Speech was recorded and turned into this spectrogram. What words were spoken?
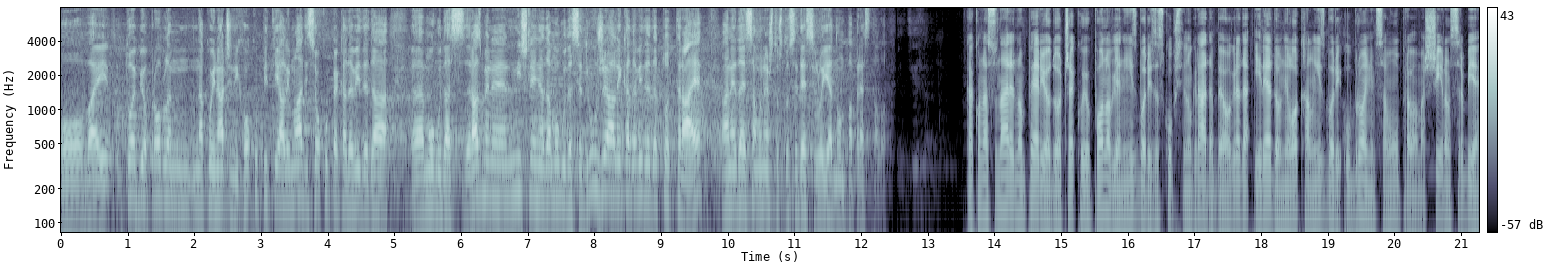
Ovaj, to je bio problem na koji način ih okupiti, ali mladi se okupe kada vide da e, mogu da razmene mišljenja, da mogu da se druže, ali kada vide da to traje, a ne da je samo nešto što se desilo jednom pa prestalo. Kako nas u narednom periodu očekuju ponovljeni izbori za Skupštinu grada Beograda i redovni lokalni izbori u brojnim samoupravama širom Srbije,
